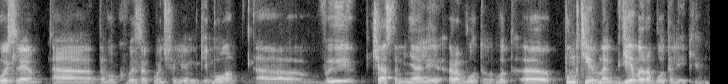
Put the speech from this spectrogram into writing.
После а, того, как вы закончили МГИМО, а, вы часто меняли работу. Вот а, пунктирно, где вы работали и кем?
